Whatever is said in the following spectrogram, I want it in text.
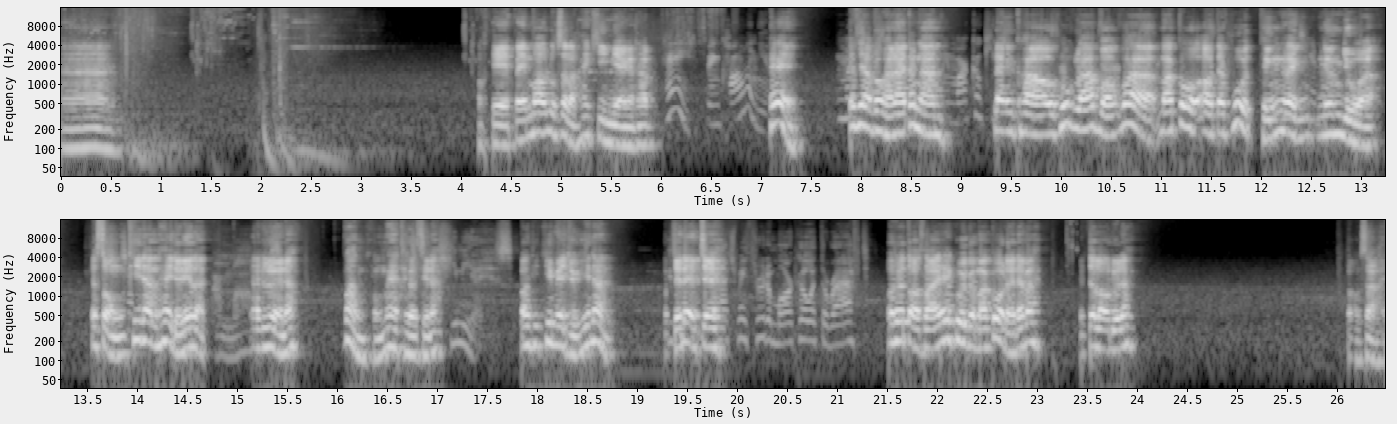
อ่า โอเค ไปมอบลูกสลัดให้คีเมียกันครับ Hey, been calling you. เฮ้ก็พยายามโทรหานายตั้งนาน แหล่งข่าวคุกลับบอกว่ามาโก้เอาแต่พูดถึงแหล่งหนึ่งอยู่อะจะส่งที่นั่นให้เดี๋ยวนี้แหละ Our mom. ได้เลยนะบ้านของแม่เธอสินะ Leukemia is. บางทีคีเมียอยู่ที่นั่น You เจเน think ต you เจ can Patch me through to Marco at the raft. เอาเธอต่อสายให้คุยกับมาโก้หน่อยได้ไหมเดี๋ยวจะลองดูนะ ต่อสาย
